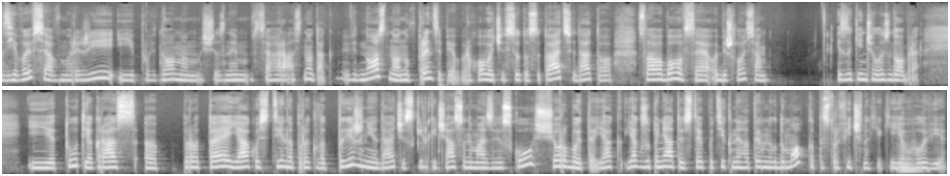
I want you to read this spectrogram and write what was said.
З'явився в мережі і повідомив, що з ним все гаразд. Ну так, відносно, ну, в принципі, враховуючи всю ту ситуацію, да, то слава Богу, все обійшлося і закінчилось добре. І тут якраз е, про те, як ось ці, наприклад, тижні, да, чи скільки часу немає зв'язку, що робити, як як зупиняти ось цей потік негативних думок, катастрофічних, які є mm. в голові.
